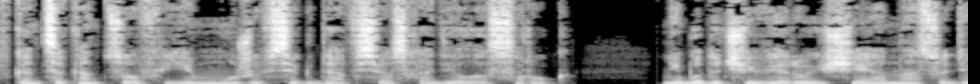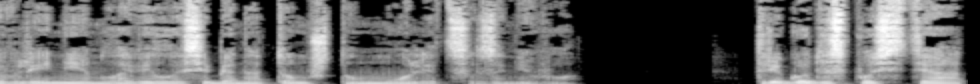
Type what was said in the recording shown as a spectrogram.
В конце концов, ему же всегда все сходило с рук. Не будучи верующей, она с удивлением ловила себя на том, что молится за него. Три года спустя,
